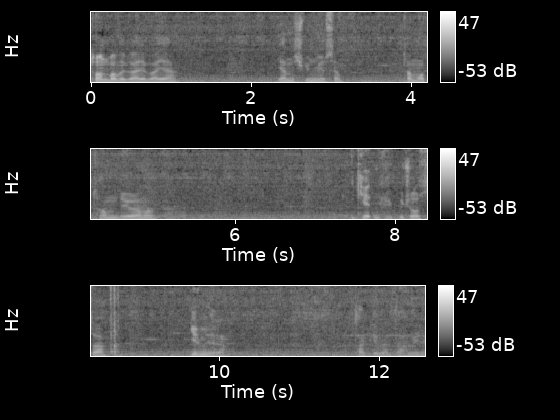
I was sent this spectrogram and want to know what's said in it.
Ton balığı galiba ya. Yanlış bilmiyorsam. Tam o tam diyor ama. 2.73 olsa 20 lira. Takriben tahmini.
